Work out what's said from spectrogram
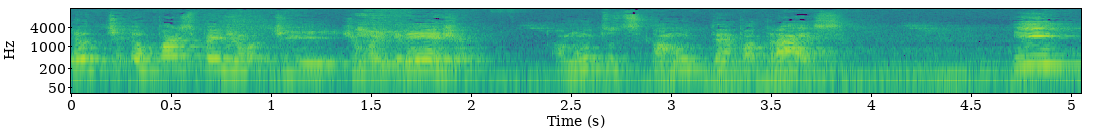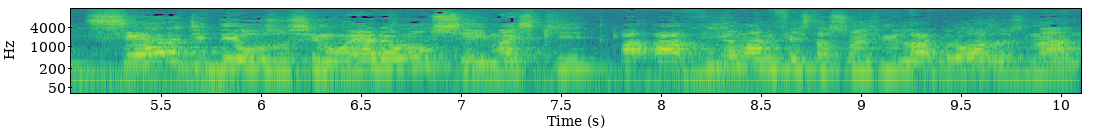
eu, eu participei de, de, de uma igreja há muito, há muito tempo atrás. E se era de Deus ou se não era, eu não sei. Mas que havia manifestações milagrosas na,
